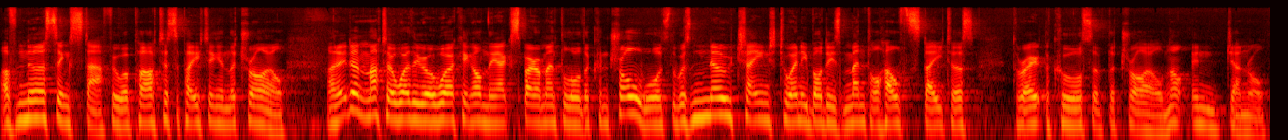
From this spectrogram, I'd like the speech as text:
of nursing staff who were participating in the trial. And it didn't matter whether you were working on the experimental or the control wards, there was no change to anybody's mental health status throughout the course of the trial, not in general.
